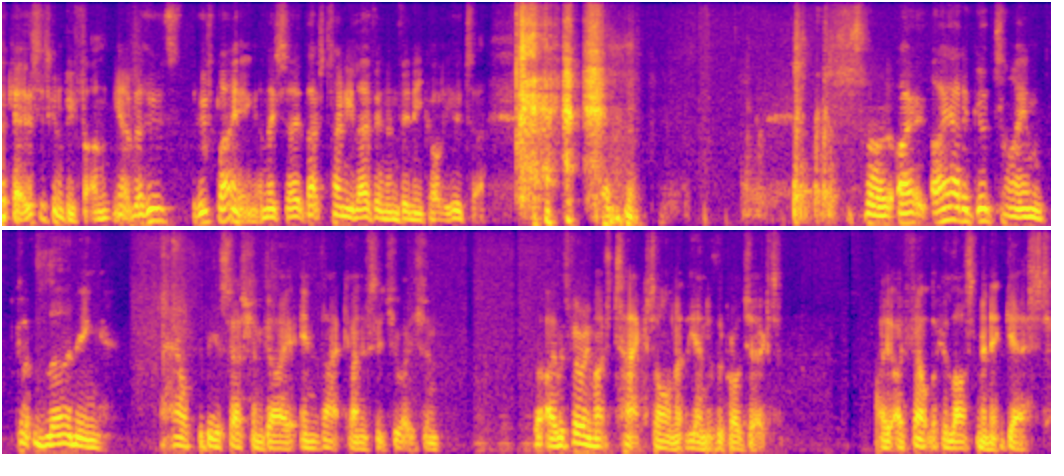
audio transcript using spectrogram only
"Okay, this is going to be fun." You know, but who's who's playing? And they said, "That's Tony Levin and Vinnie Colaiuta." so I, I had a good time kind of learning how to be a session guy in that kind of situation. But I was very much tacked on at the end of the project. I, I felt like a last minute guest.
